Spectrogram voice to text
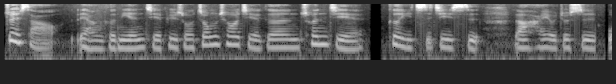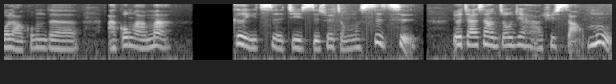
最少两个年节，譬如说中秋节跟春节各一次祭祀，然后还有就是我老公的阿公阿妈各一次的祭祀，所以总共四次，又加上中间还要去扫墓。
